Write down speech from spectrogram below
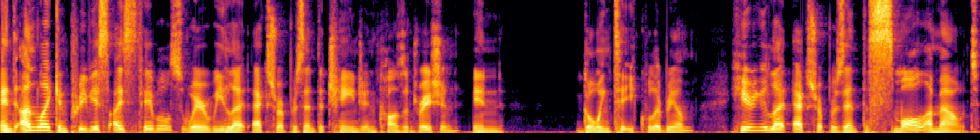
And unlike in previous ICE tables where we let x represent the change in concentration in going to equilibrium, here you let x represent the small amount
